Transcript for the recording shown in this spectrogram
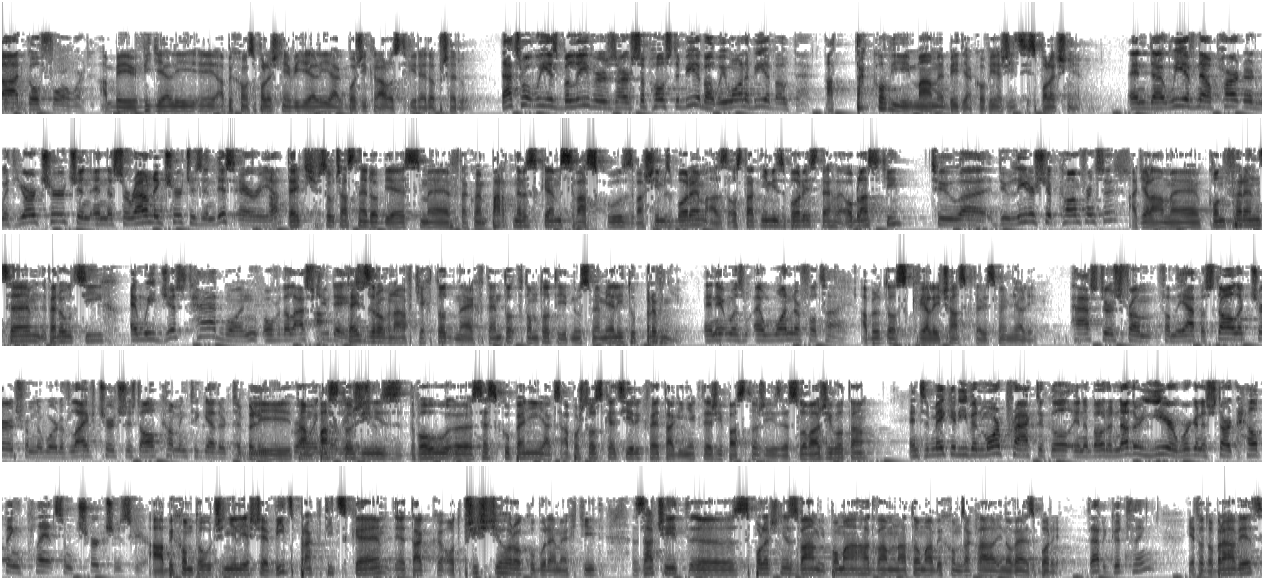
Aby viděli, abychom společně viděli, jak Boží království jde dopředu. That's what we as believers are supposed to be about. We want to be about that. A takový máme být jako věřící společně. And uh, we have now partnered with your church and, and the surrounding churches in this A area teď v současné době jsme v takovém partnerském svazku s vaším sborem a s ostatními sbory z téhle oblasti to uh, do leadership conferences. a děláme konference vedoucích. And we just had one over the last A few days. teď zrovna v těchto dnech, v, tento, v tomto týdnu jsme měli tu první. And it was a wonderful time. A byl to skvělý čas, který jsme měli. Pastors from, from the Apostolic Church, from the Word of Life Church, just all coming together to be Byli tam pastoři z dvou eh, seskupení, jak z apoštolské církve, tak i někteří pastoři ze slova života. And to make it even more practical, in about another year, we're going to start helping plant some churches here. A abychom to učinili ještě víc praktické, eh, tak od příštího roku budeme chtít začít eh, společně s vámi, pomáhat vám na tom, abychom zakládali nové sbory. Is that a good thing? Je to dobrá věc?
